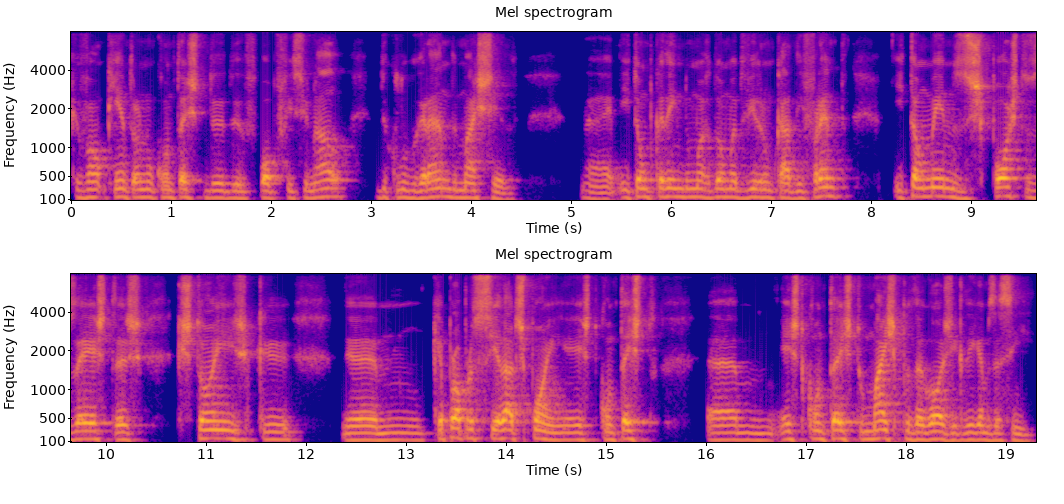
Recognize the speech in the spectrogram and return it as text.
que, vão, que entram num contexto de, de futebol profissional, de clube grande, mais cedo. Eh, e estão um bocadinho de uma redoma de vidro um bocado diferente e estão menos expostos a estas questões que Ehm, que a própria sociedade expõe a este contexto, ehm, este contexto mais pedagógico, digamos assim.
